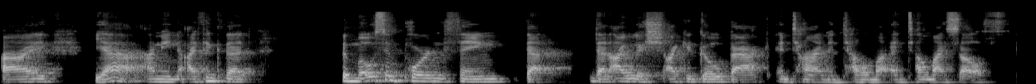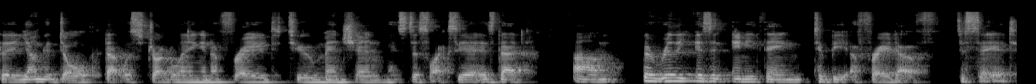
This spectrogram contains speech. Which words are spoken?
I, yeah, I mean, I think that the most important thing that that I wish I could go back in time and tell my and tell myself, the young adult that was struggling and afraid to mention his dyslexia, is that um, there really isn't anything to be afraid of to say it.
